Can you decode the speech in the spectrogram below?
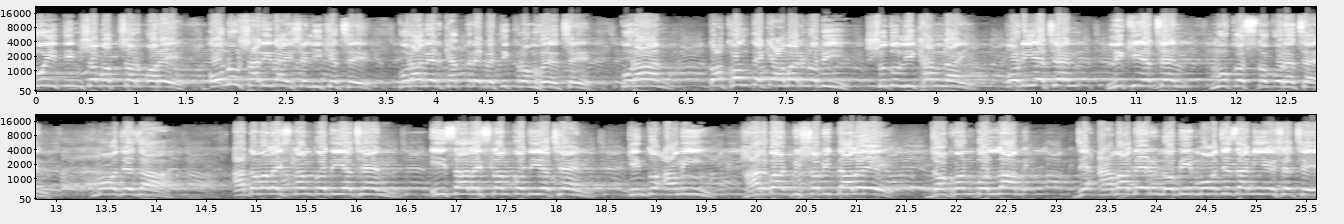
দুই, তিনশো বছর পরে অনুসারীরা এসে লিখেছে, কোরআনের ক্ষেত্রে ব্যতিক্রম হয়েছে। কোরআন তখন থেকে আমার নবী শুধু লিখান নাই, পড়িয়েছেন, লিখিয়েছেন, মুখস্থ করেছেন। মজেজা আদম আলাহ ইসলামকে দিয়েছেন, ঈসা আলাহ ইসলামকে দিয়েছেন। কিন্তু আমি হারবার্ড বিশ্ববিদ্যালয়ে যখন বললাম যে আমাদের নবী মজেজা নিয়ে এসেছে,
